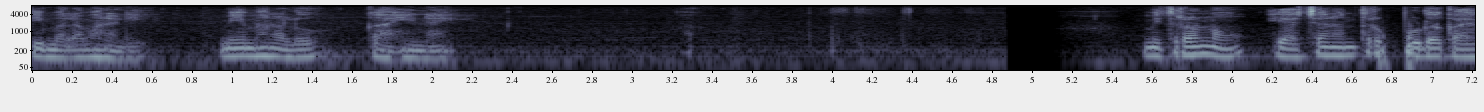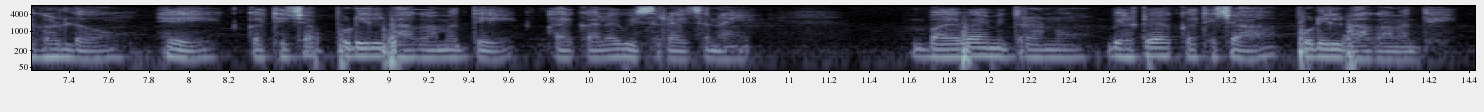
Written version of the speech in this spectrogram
ती मला म्हणाली. मी म्हणालो काही नाही. मित्रांनो याच्यानंतर पुढं काय घडलं हे कथेच्या पुढील भागामध्ये ऐकायला विसरायचं नाही. बाय बाय मित्रांनो भेटूया कथेच्या पुढील भागामध्ये.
